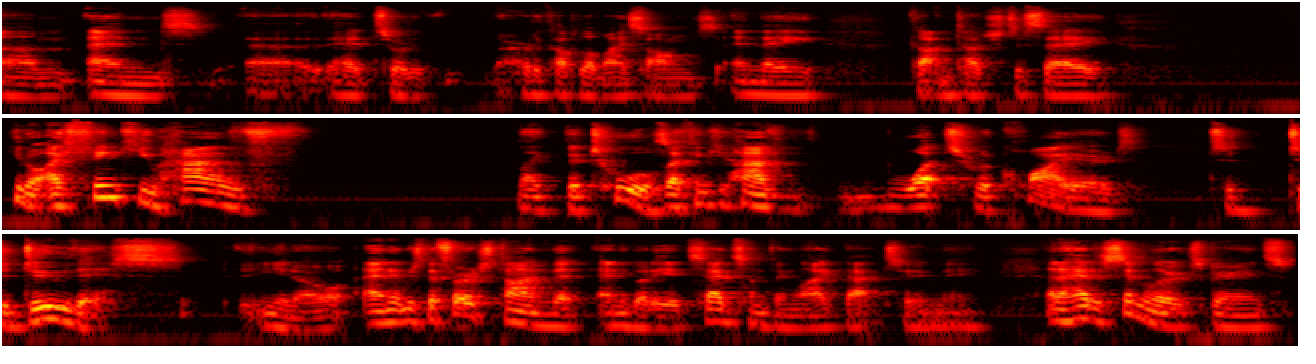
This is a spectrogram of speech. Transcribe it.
um, and uh, had sort of heard a couple of my songs, and they got in touch to say you know, I think you have like the tools. I think you have what's required to to do this. You know, and it was the first time that anybody had said something like that to me. And I had a similar experience,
